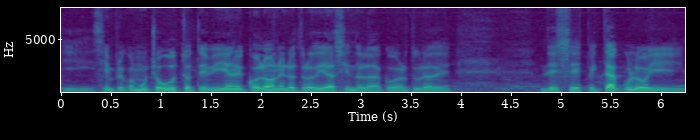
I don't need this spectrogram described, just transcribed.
y siempre con mucho gusto. Te vi en el Colón el otro día haciendo la cobertura de, de ese espectáculo y...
